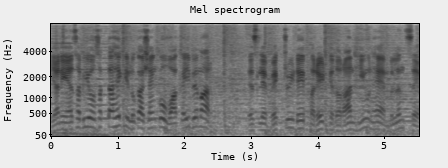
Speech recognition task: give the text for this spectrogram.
यानी ऐसा भी हो सकता है कि लुकाशेंको वाकई बीमार हो। इसलिए विक्ट्री डे परेड के दौरान ही उन्हें एंबुलेंस से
